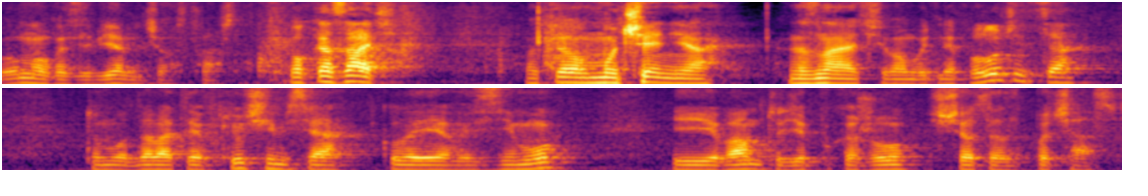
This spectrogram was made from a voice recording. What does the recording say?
ну, розіб'ємо, нічого страшного. Показати оцього мучення, не знаю, чи, мабуть, не вийде. Тому давайте включимося, коли я його зніму, і вам тоді покажу, що це по часу.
